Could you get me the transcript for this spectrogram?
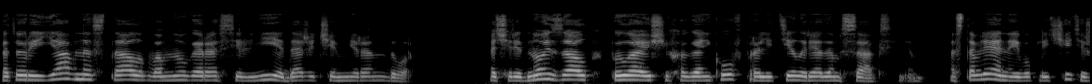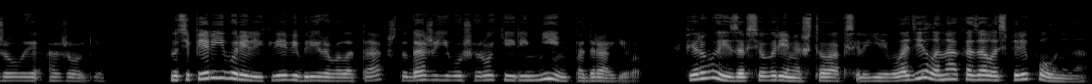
который явно стал во много раз сильнее даже, чем Мирандор. Очередной залп пылающих огоньков пролетел рядом с Акселем, оставляя на его плече тяжелые ожоги. Но теперь его реликвия вибрировала так, что даже его широкий ремень подрагивал. Впервые за все время, что Аксель ей владел, она оказалась переполнена.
